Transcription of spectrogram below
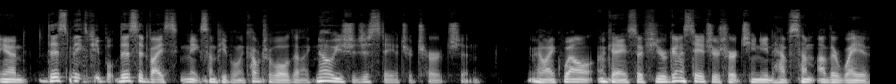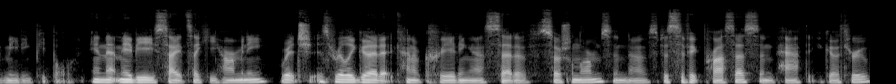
And this makes people. This advice makes some people uncomfortable. They're like, no, you should just stay at your church and you're like, well, okay, so if you're going to stay at your church, you need to have some other way of meeting people. And that may be sites like eHarmony, which is really good at kind of creating a set of social norms and a specific process and path that you go through.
